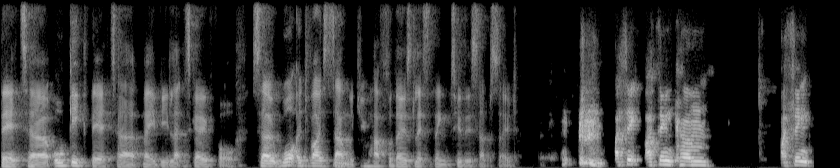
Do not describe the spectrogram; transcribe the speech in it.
theatre or gig theatre, maybe let's go for. So, what advice, Sam, would you have for those listening to this episode? I think, I think, um, I think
